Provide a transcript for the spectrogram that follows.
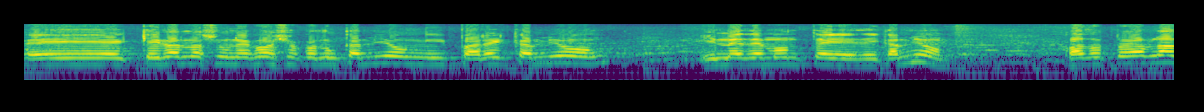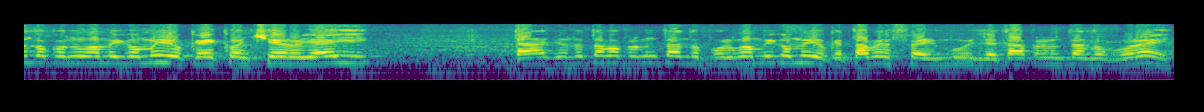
eh, que iba a hacer un negocio con un camión y paré el camión y me desmonté del camión. Cuando estoy hablando con un amigo mío que es conchero de ahí, yo le estaba preguntando por un amigo mío que estaba enfermo y le estaba preguntando por él.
